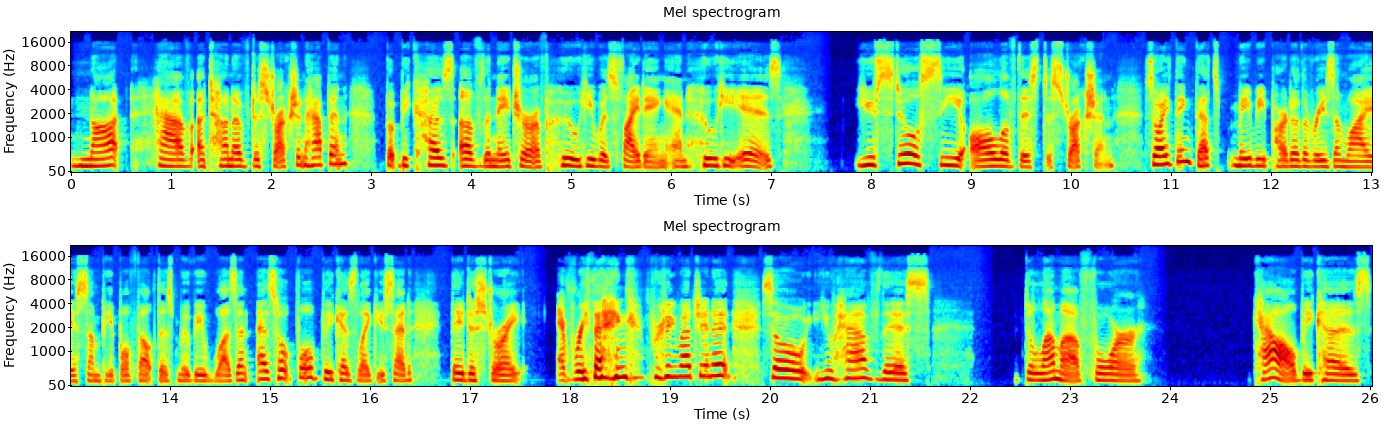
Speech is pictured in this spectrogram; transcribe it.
not have a ton of destruction happen, but because of the nature of who he was fighting and who he is, you still see all of this destruction. So I think that's maybe part of the reason why some people felt this movie wasn't as hopeful because, like you said, they destroy everything pretty much in it. So you have this dilemma for Kal because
